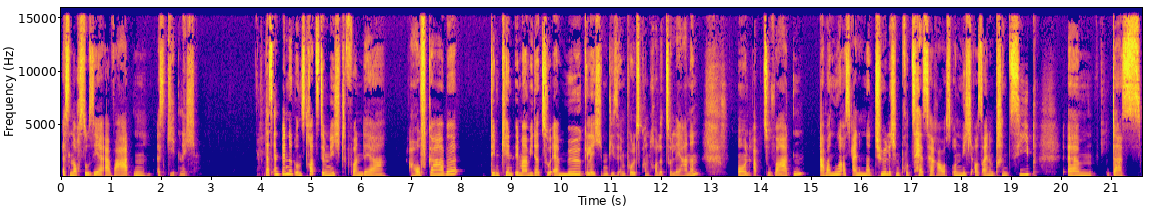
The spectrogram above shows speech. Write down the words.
es noch so sehr erwarten. Es geht nicht. Das entbindet uns trotzdem nicht von der Aufgabe, dem Kind immer wieder zu ermöglichen, diese Impulskontrolle zu lernen und abzuwarten, aber nur aus einem natürlichen Prozess heraus und nicht aus einem Prinzip, ähm, das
